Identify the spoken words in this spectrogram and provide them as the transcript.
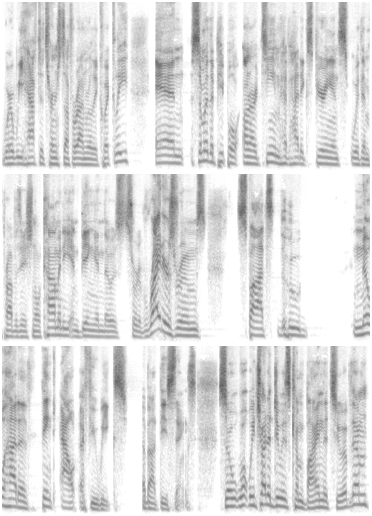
where we have to turn stuff around really quickly. And some of the people on our team have had experience with improvisational comedy and being in those sort of writers' rooms spots who know how to think out a few weeks about these things. So what we try to do is combine the two of them.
